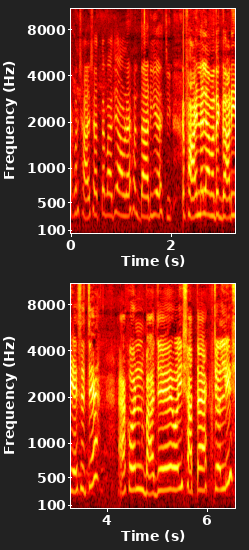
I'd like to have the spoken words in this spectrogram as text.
এখন সাড়ে সাতটা বাজে আমরা এখন দাঁড়িয়ে আছি। ফাইনালি আমাদের গাড়ি এসেছে এখন বাজে ওই সাতটা একচল্লিশ।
